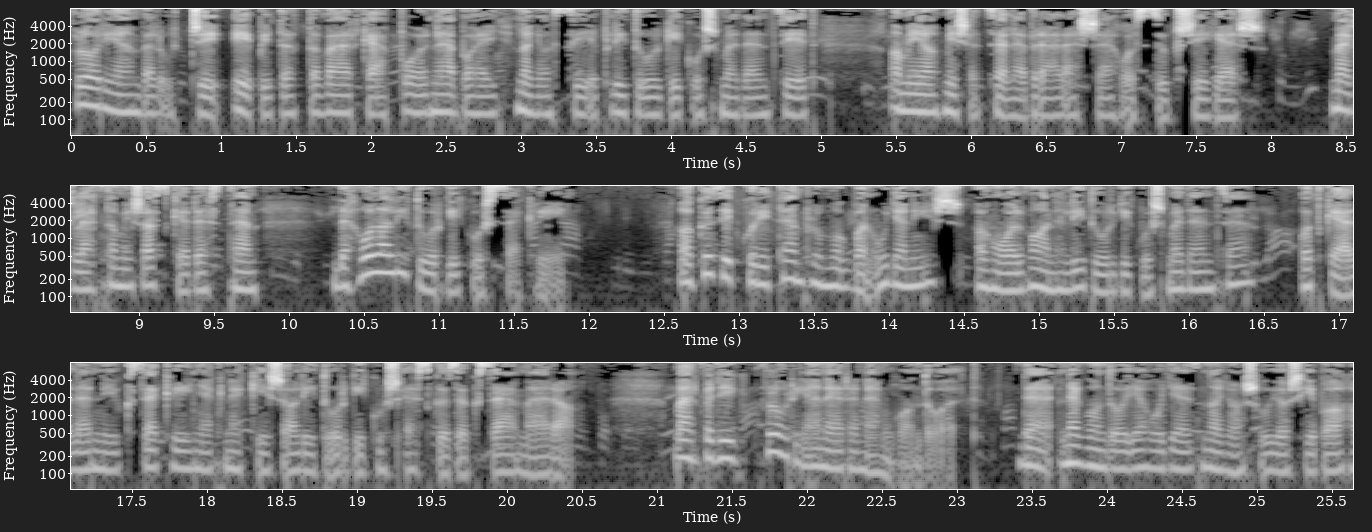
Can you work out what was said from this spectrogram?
Florian Bellucci épített a Várkápolnába egy nagyon szép liturgikus medencét, ami a mise celebrálásához szükséges. Megláttam és azt kérdeztem, de hol a liturgikus szekrény? A középkori templomokban ugyanis, ahol van liturgikus medence, ott kell lenniük szekrényeknek is a liturgikus eszközök számára. Márpedig Florian erre nem gondolt. De ne gondolja, hogy ez nagyon súlyos hiba.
